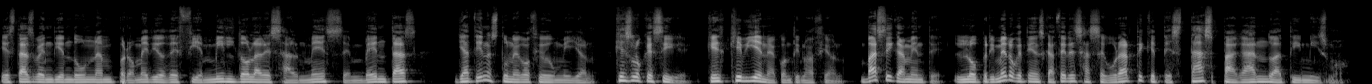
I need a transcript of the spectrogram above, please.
estás vendiendo un promedio de 100 mil dólares al mes en ventas. Ya tienes tu negocio de un millón. ¿Qué es lo que sigue? ¿Qué, ¿Qué, viene a continuación? Básicamente, lo primero que tienes que hacer es asegurarte que te estás pagando a ti mismo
